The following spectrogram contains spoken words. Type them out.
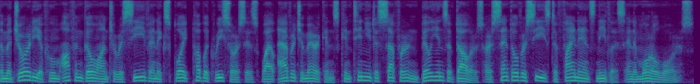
the majority of whom often go on to receive and exploit public resources while average Americans continue to suffer and billions of dollars are sent overseas to finance needless and immoral wars.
